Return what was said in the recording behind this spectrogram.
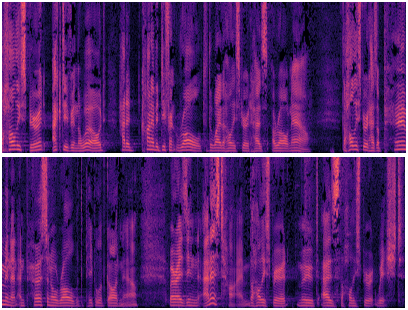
the Holy Spirit, active in the world, had a kind of a different role to the way the Holy Spirit has a role now. The Holy Spirit has a permanent and personal role with the people of God now, whereas in Anna's time, the Holy Spirit moved as the Holy Spirit wished.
